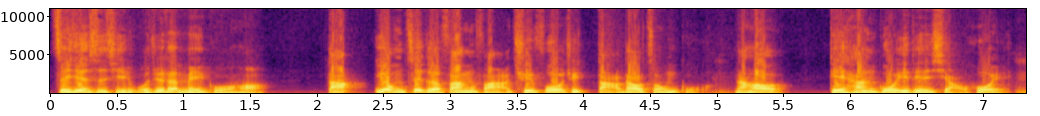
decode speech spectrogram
这件事情，我觉得美国哈打用这个方法去 for 去打到中国，然后给韩国一点小惠，嗯，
